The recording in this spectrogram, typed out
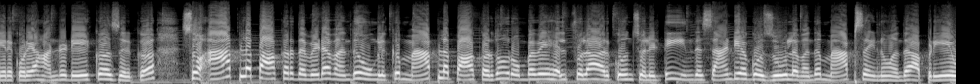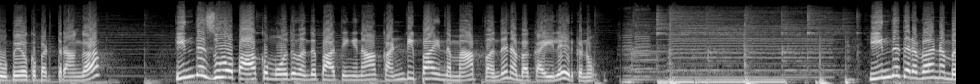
ஏறக்குறைய ஹண்ட்ரட் ஏக்கர்ஸ் இருக்குது ஸோ ஆப்பில் பார்க்குறத விட வந்து உங்களுக்கு மேப்பில் பார்க்குறதும் ரொம்பவே ஹெல்ப்ஃபுல்லாக இருக்கும்னு சொல்லிட்டு இந்த சாண்டியாகோ ஜூவில் வந்து மேப்ஸை இன்னும் வந்து அப்படியே உபயோகப்படுத்துகிறாங்க இந்த ஜூவை பார்க்கும்போது வந்து பார்த்தீங்கன்னா கண்டிப்பாக இந்த மேப் வந்து நம்ம கையில் இருக்கணும். இந்த தடவை நம்ம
